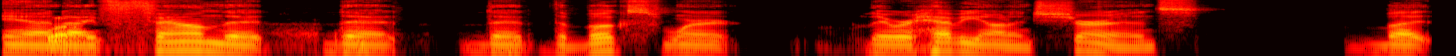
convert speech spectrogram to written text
and Well- I found that that that the books weren't they were heavy on insurance, but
